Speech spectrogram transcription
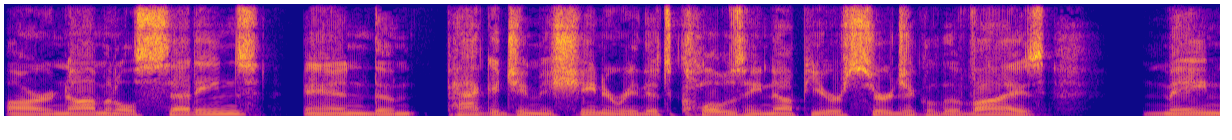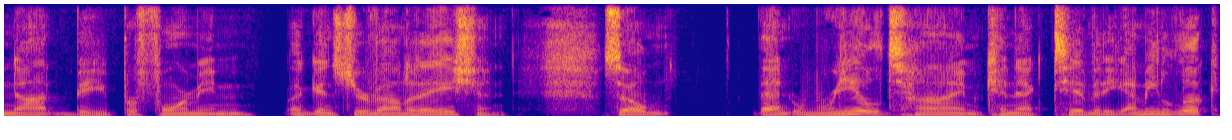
our nominal settings and the packaging machinery that's closing up your surgical device may not be performing against your validation. So that real-time connectivity. I mean, look,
